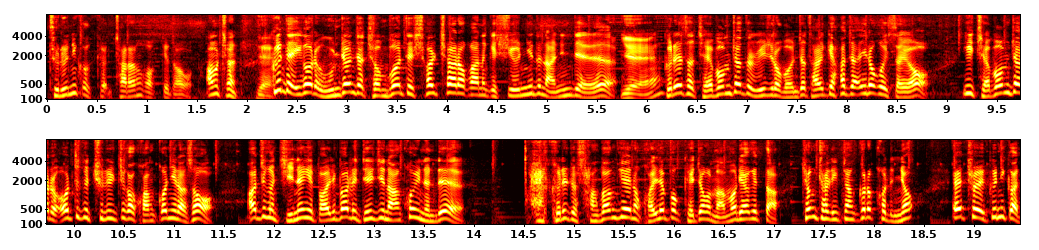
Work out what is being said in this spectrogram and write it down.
들으니까 그- 잘하는 것 같기도 하고. 아무튼 예. 근데 이거를 운전자 전부한테 설치하라고 하는 게 쉬운 일은 아닌데 예. 그래서 재범자들 위주로 먼저 달게 하자 이러고 있어요. 이 재범자를 어떻게 추릴지가 관건이라서 아직은 진행이 빨리빨리 되지는 않고 있는데 아, 그래도 상반기에는 관련법 개정을 마무리하겠다. 경찰 입장 그렇거든요. 애초에 그러니까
